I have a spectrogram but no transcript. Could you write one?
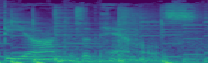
Beyond the Panels.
